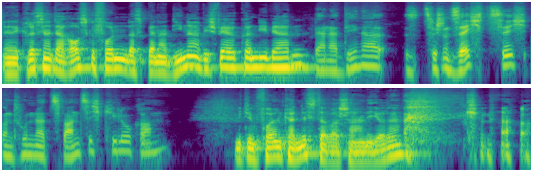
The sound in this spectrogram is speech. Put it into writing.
Äh, Christian hat herausgefunden, dass Bernardiner, wie schwer können die werden? Bernardiner zwischen 60 und 120 Kilogramm. Mit dem vollen Kanister wahrscheinlich, oder? genau.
